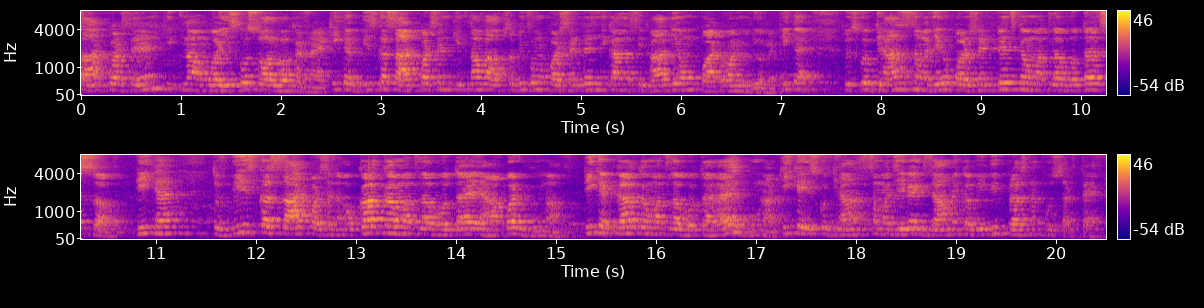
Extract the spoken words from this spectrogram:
60 परसेंट कितना होगा? इसको सॉल्व करना है, ठीक है? 20 का 60 परसेंट कितना होगा? आप सभी को मैं परसेंटेज निकालना सिखा दिया हूँ पार्ट वन वीडियो में, ठीक है? तो इसको ध्यान से समझिएगा परसेंटेज का मतलब होता है सब ठीक है? तो 20 का 60 परसेंट, और का का मतलब होता है यहाँ पर गुना ठीक है, का का मतलब होता है गुना ठीक है, इसको ध्यान से समझिएगा, एग्ज़ाम में कभी भी प्रश्न पूछ सकता है।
